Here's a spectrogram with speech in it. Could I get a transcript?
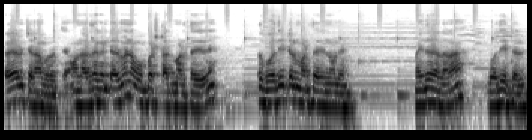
ಕಾಯಾಡು ಚೆನ್ನಾಗಿ ಬರುತ್ತೆ. ಒಂದು ಅರ್ಧ ಗಂಟೆ ಆದಮೇಲೆ ನಾವು ಒಬ್ಬರು ಸ್ಟಾರ್ಟ್ ಮಾಡ್ತಾಯಿದ್ದೀವಿ ಅದು ಗೋಧಿ ಹಿಟ್ಟಲ್ಲಿ ಮಾಡ್ತಾಯಿದ್ದೀವಿ ನೋಡಿ. ಮೈದಾ ಅಲ್ಲ? ಗೋಧಿ ಹಿಟ್ಟಲ್ಲಿ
